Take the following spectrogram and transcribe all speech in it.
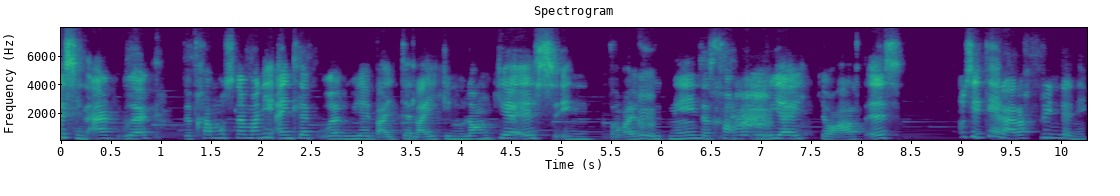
is en ek ook. Dit gaan mos nou maar nie eintlik oor hoe jy buite lyk en hoe lank jy is en daai Hmm. goed nie. Dit gaan oor hoe jy jou hart is. Ons het nie regtig vriende nie.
